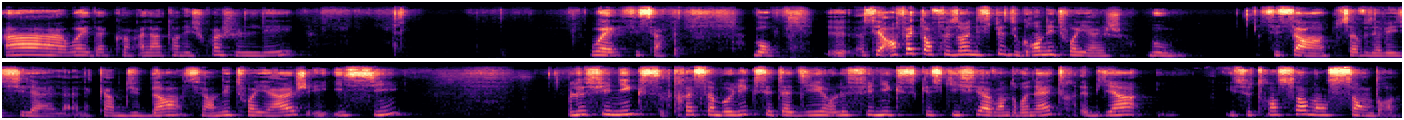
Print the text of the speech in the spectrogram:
Ah, ouais, d'accord. Alors, attendez, je crois que je l'ai. Ouais, c'est ça. Bon, euh, c'est en fait en faisant une espèce de grand nettoyage. Boum. C'est ça, hein. tout ça, vous avez ici la, la, carte du bain, c'est un nettoyage. Et ici, le phénix, très symbolique, c'est-à-dire le phénix, qu'est-ce qu'il fait avant de renaître? Eh bien, il se transforme en cendre.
